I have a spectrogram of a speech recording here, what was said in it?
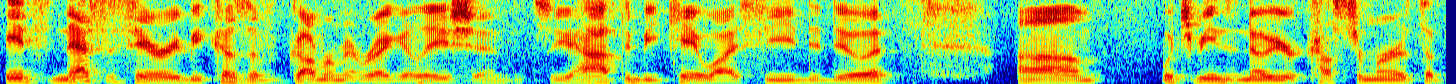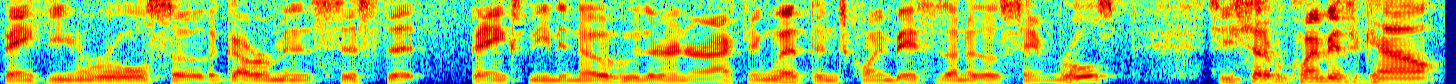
It's necessary because of government regulation. So you have to be KYC to do it, um, which means know your customer. It's a banking rule. So the government insists that banks need to know who they're interacting with, and Coinbase is under those same rules. So you set up a Coinbase account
